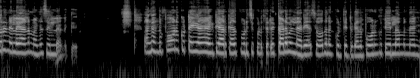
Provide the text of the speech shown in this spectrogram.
ஒரு நிலையான மனசு இல்லை எனக்கு. அங்க அந்த பூனை குட்டைய யாருக்காவது பிடிச்சி கொடுத்துட்டு கடவுள் நிறைய சோதனை கொடுத்துட்டு இருக்கு அந்த பூனை குட்டி இல்லாம நான்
